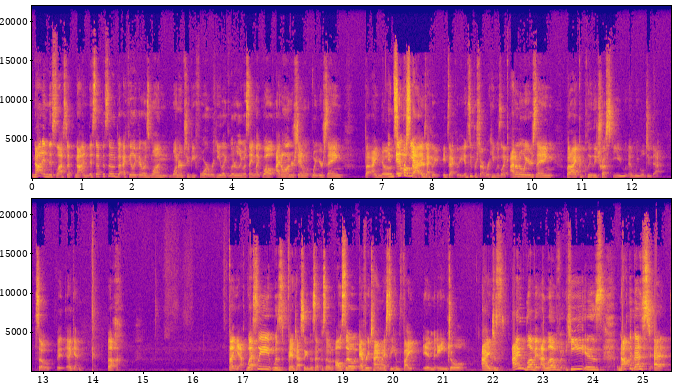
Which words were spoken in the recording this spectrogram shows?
Not in this last ep- not in this episode, but I feel like there was one one or two before where he like literally was saying like, "Well, I don't understand what you're saying, but I know." In Superstar, oh, yeah, exactly, exactly. In Superstar, where he was like, "I don't know what you're saying, but I completely trust you, and we will do that." So it, again, ugh, but yeah, Wesley was fantastic in this episode. Also, every time I see him fight in Angel, I just I love it. I love he is not the best at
